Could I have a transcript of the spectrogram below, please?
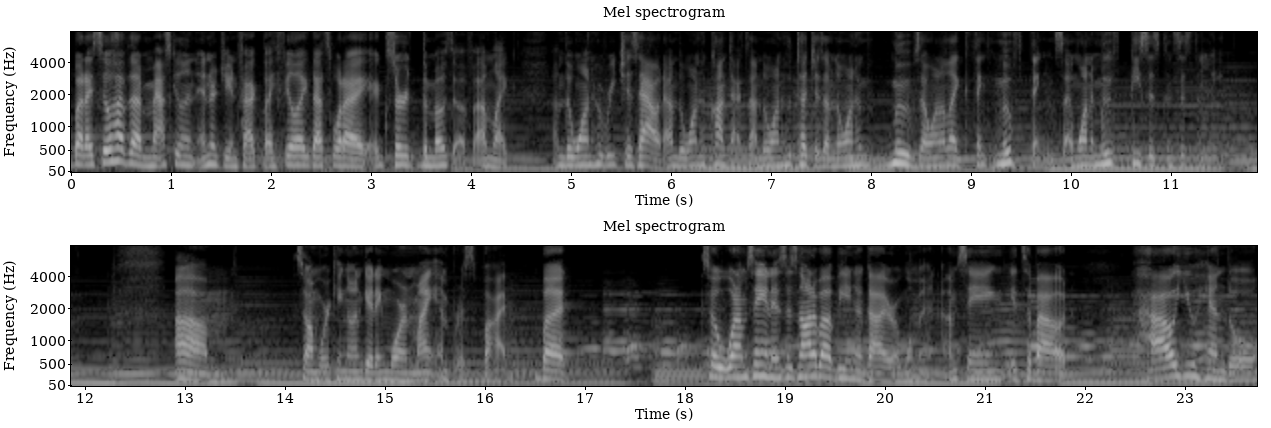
but I still have that masculine energy. In fact, I feel like that's what I exert the most of. I'm like, I'm the one who reaches out. I'm the one who contacts. I'm the one who touches. I'm the one who moves. I want to like think, move things. I want to move pieces consistently. Um, so I'm working on getting more on my Empress vibe. But so what I'm saying is, it's not about being a guy or a woman. I'm saying it's about how you handle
